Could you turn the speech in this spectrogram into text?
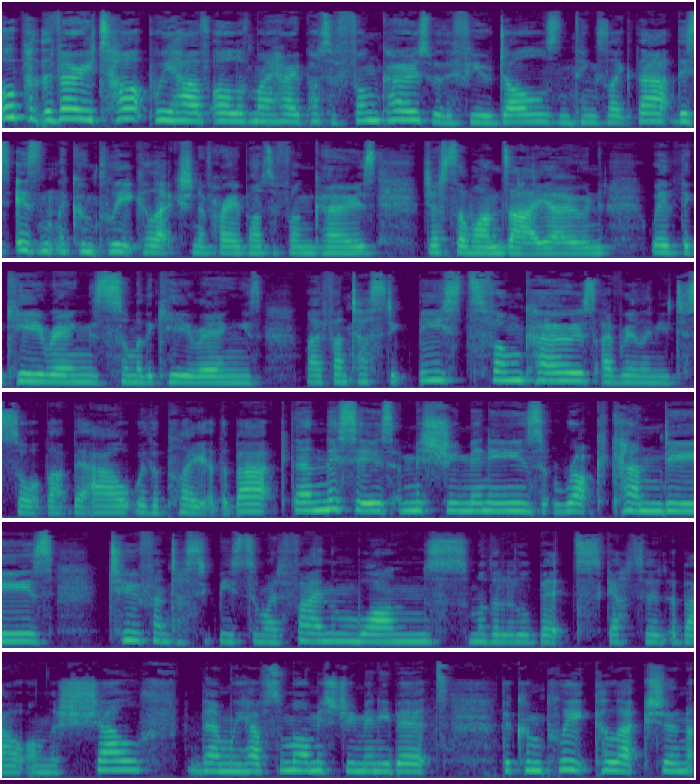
Up at the very top we have all of my Harry Potter Funkos with a few dolls and things like that. This isn't the complete collection of Harry Potter Funkos, just the ones I own, with the keyrings, some of the keyrings, my Fantastic Beasts Funkos, I really need to sort that bit out with a plate at the back. Then this is Mystery Minis, Rock Candies, two Fantastic Beasts and Where to Find Them ones, some other little bits scattered about on the shelf. Then we have some more Mystery Mini bits, the complete collection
